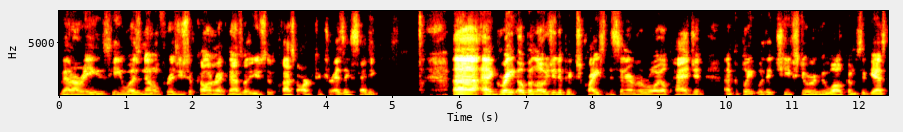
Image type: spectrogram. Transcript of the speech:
Veronese. He was known for his use of color and recognized by the use of classical architecture as a setting. Uh, a great open loggia depicts Christ at the center of a royal pageant, uh, complete with a chief steward who welcomes the guest,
